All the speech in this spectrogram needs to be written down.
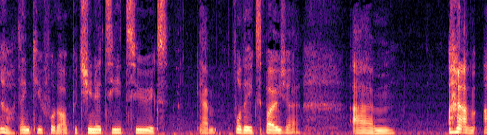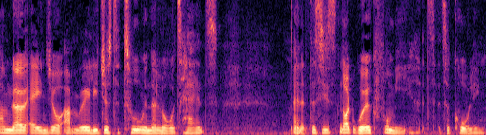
Oh, thank you for the opportunity to ex- um, for the exposure. Um, I'm, I'm no angel. I'm really just a tool in the Lord's hands. And this is not work for me. It's it's a calling.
